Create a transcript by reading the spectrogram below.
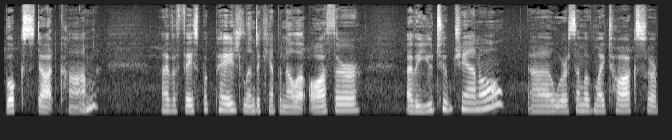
books.com. I have a Facebook page, Linda Campanella Author. I have a YouTube channel uh, where some of my talks are,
